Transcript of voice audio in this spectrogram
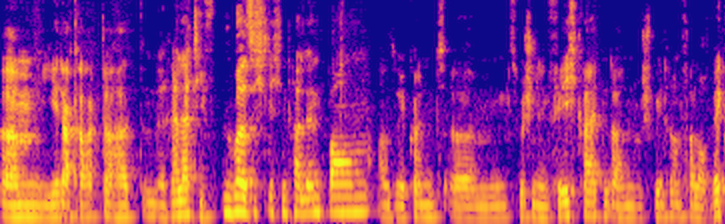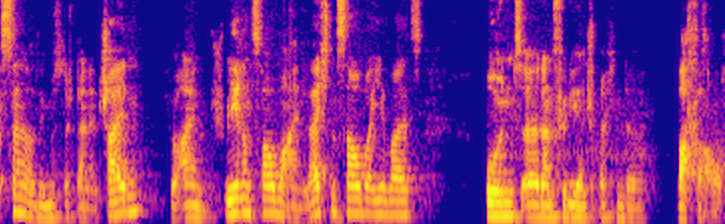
Ähm, jeder Charakter hat einen relativ übersichtlichen Talentbaum. Also ihr könnt ähm, zwischen den Fähigkeiten dann im späteren Fall auch wechseln. Also ihr müsst euch dann entscheiden für einen schweren Zauber, einen leichten Zauber jeweils und äh, dann für die entsprechende Waffe auch.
